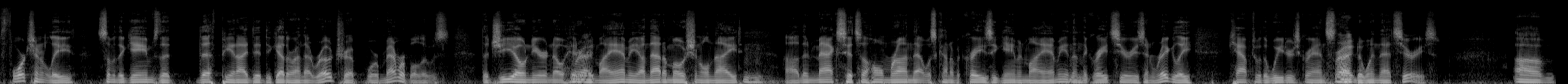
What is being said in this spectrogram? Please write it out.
fortunately some of the games that the FP and I did together on that road trip were memorable. It was the Gio near no hitter Right. in Miami on that emotional night. Uh, then Max hits a home run. That was kind of a crazy game in Miami, and then the great series in Wrigley, capped with a Wieters grand slam Right. to win that series. Um,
